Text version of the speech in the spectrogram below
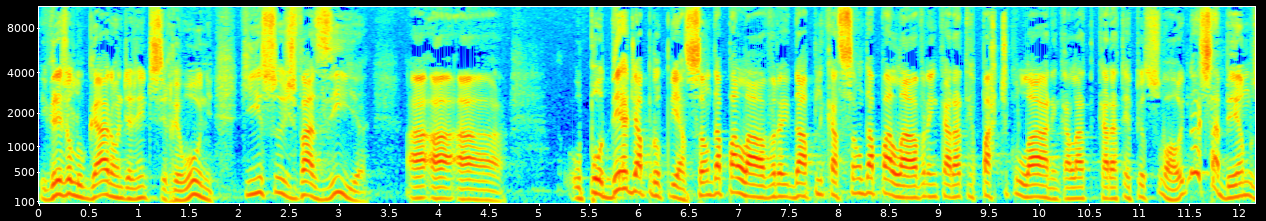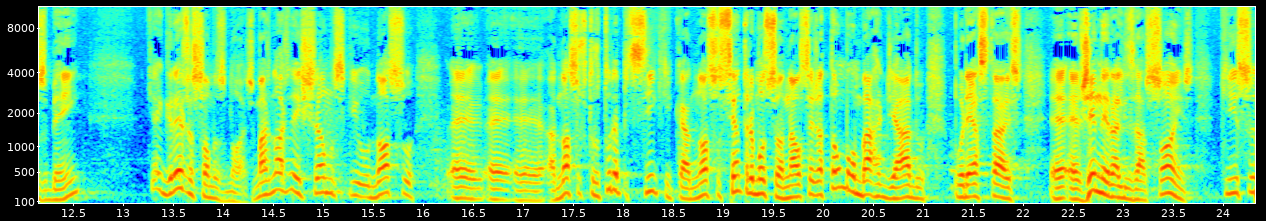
igreja lugar onde a gente se reúne, que isso esvazia a, a, a o poder de apropriação da palavra e da aplicação da palavra em caráter particular, em caráter pessoal. E nós sabemos bem que a igreja somos nós, mas nós deixamos que o nosso, é, é, é, a nossa estrutura psíquica, nosso centro emocional seja tão bombardeado por estas é, é, generalizações que isso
